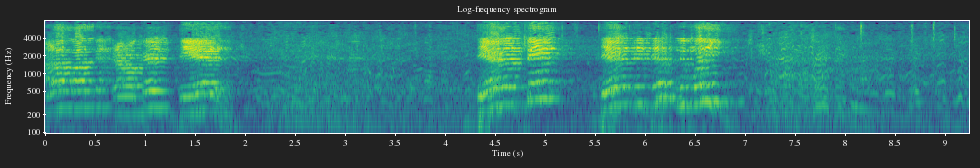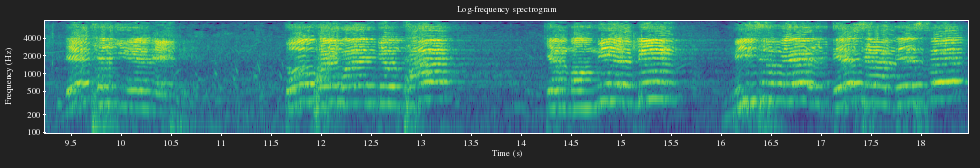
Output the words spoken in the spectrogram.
अड़ा बाद में एडवोकेट डेड। डेड एटली डेड एटली डेड मरी। डेथ है कि डेथ तो भाई मान के था कि मम्मी अगली मिस्र में, देश है देश में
